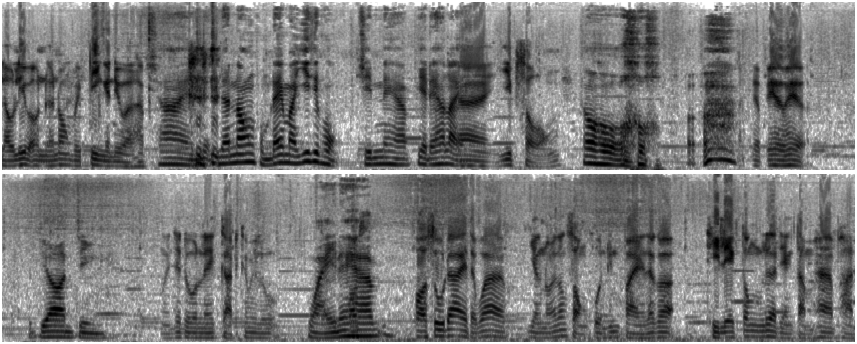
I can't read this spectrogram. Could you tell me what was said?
เรารีบเอาเนื้อน่องไปปิ้งกันดีกว่าครับ ใช่เนื้อเนื้อน่องผมได้มา 26 ชิ้นนะครับพี่ได้เท่าไหร่ได้ยี่สิบสองโอ้โหเดี๋ยวไปเถอะไปเถอะสุดยอดจริง เหมือนจะโดนอะไรกัดก็ไม่รู้ ไหวนะครับ พอสู้ได้แต่ว่าอย่างน้อยต้องสองคนขึ้นไป แล้วก็ทีเล็กต้องเลือดอย่างต่ำห้าพัน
